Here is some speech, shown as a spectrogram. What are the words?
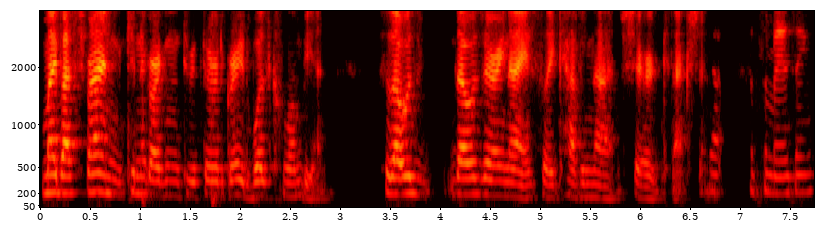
my best friend kindergarten through third grade was colombian so that was that was very nice like having that shared connection yeah, that's amazing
